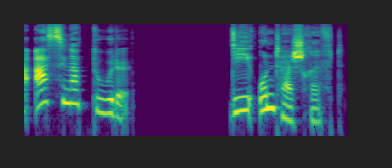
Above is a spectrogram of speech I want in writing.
A assinatura, Die Unterschrift.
